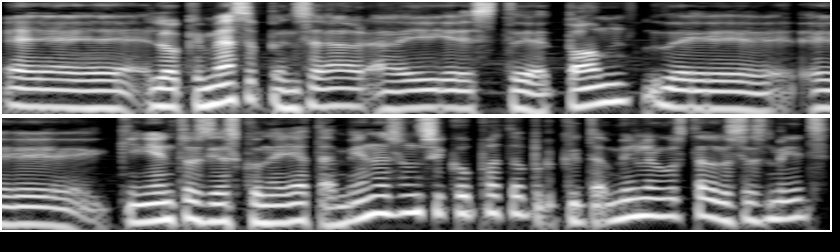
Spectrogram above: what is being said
Eh, lo que me hace pensar ahí, este Tom de 500 eh, días con ella también es un psicópata porque también le gustan los Smiths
